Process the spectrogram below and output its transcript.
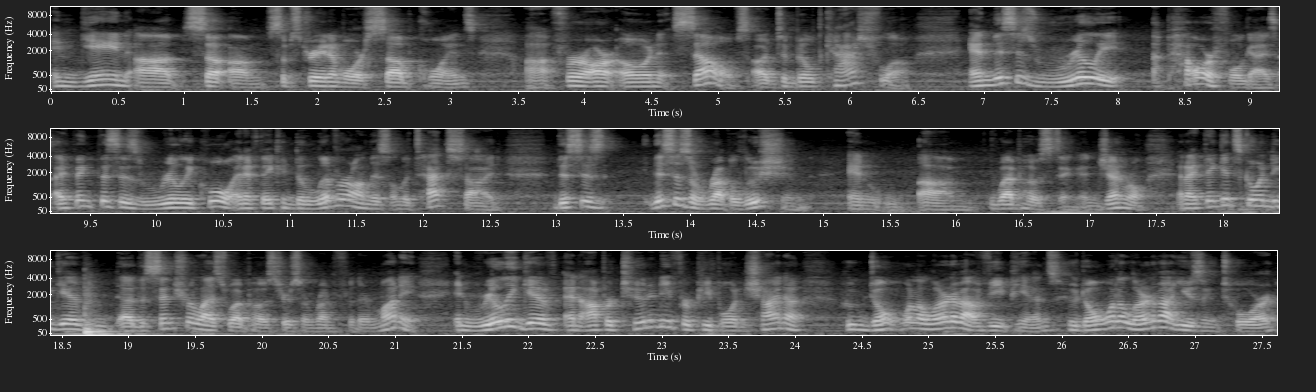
and gain uh, su um, substratum or sub coins uh, for our own selves uh, to build cash flow. And this is really powerful, guys. I think this is really cool. And if they can deliver on this on the tech side, this is this is a revolution and um, web hosting in general. And I think it's going to give uh, the centralized web hosters a run for their money and really give an opportunity for people in China who don't want to learn about VPNs, who don't want to learn about using Tor,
